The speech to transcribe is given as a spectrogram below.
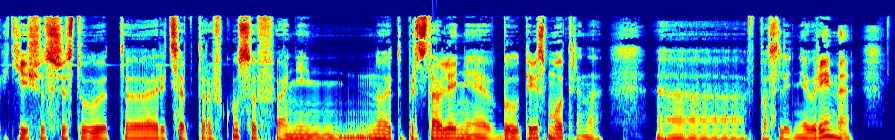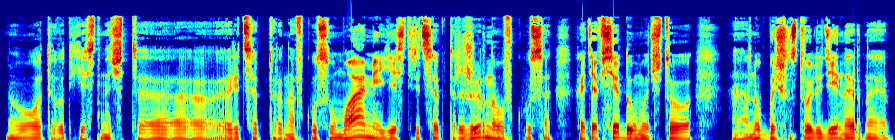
Какие еще существуют э, рецепторы вкусов? Они, ну, это представление было пересмотрено э, в последнее время. Вот, и вот есть, значит, э, рецепторы на вкус умами, есть рецепторы жирного вкуса, хотя все думают, что, ну, большинство людей, наверное,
